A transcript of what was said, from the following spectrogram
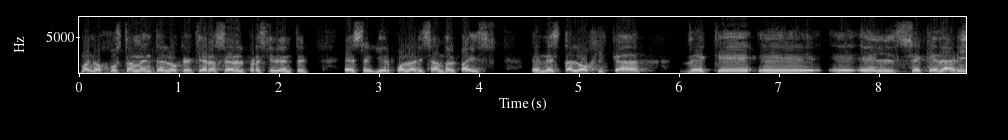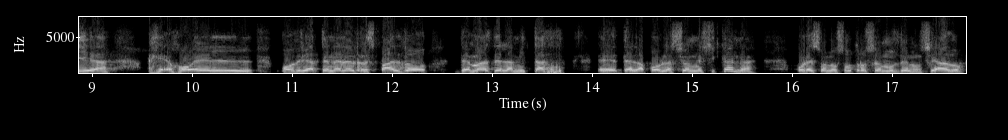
Bueno, justamente lo que quiere hacer el presidente es seguir polarizando el país en esta lógica de que eh, eh, él se quedaría eh, o él podría tener el respaldo de más de la mitad de la población mexicana. Por eso nosotros hemos denunciado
